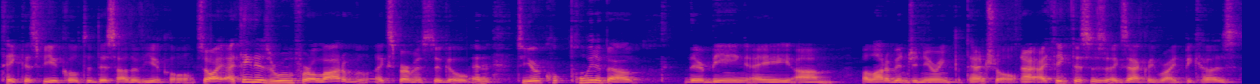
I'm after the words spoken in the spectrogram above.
take this vehicle to this other vehicle. So I, I, think there's room for a lot of experiments to go. And to your point about there being a, um, a lot of engineering potential, I, I think this is exactly right because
